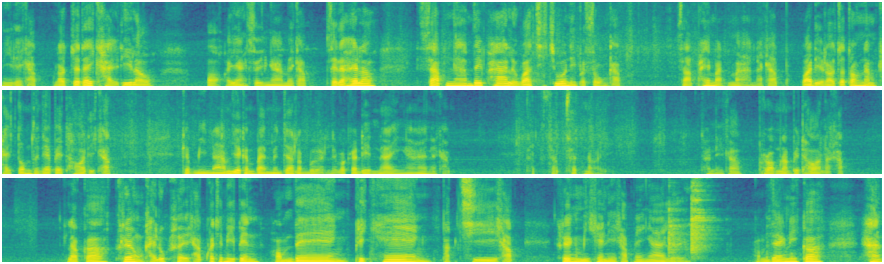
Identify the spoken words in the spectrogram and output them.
นี่เลยครับ เราจะได้ไข่ที่เรา ปอกก็อย่างสวยงามเลยครับ เสร็จแล้วให้เราซับน้ำด้วยผ้าหรือว่าทิชชู่อเนกประสงค์ครับซับให้หมาดๆนะครับ ว่าเดี๋ยวเราจะต้องนำไข่ต้มตัวนี้ไปทอดอีกครับเกิดมีน้ำเยอะกันไปมันจะระเบิดหรือว่ากระเด็นได้ง่ายนะครับซับๆสักหน่อยเท่านี้ครับพร้อมนำไปทอดแล้วครับ แล้วก็เครื่องของไข่ลูกเขยครับ ก็จะมีเป็นหอมแดง พริกแห้ง ผักชีครับ เครื่องมีแค่นี้ครับง่ายๆเลย หอมแดงนี่ก็หั่น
